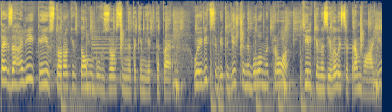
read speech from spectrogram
Та й взагалі Київ 100 років тому був зовсім не таким, як тепер. Уявіть собі, тоді ще не було метро, тільки но з'явилися трамваї,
